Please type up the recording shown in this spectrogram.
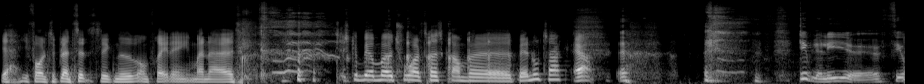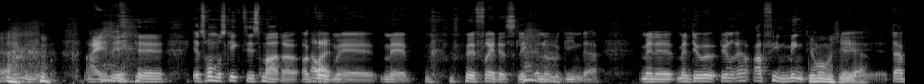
ja, i forhold til blandt selv slik nede om fredagen, men øh, det skal blive med 52 gram øh, Benno, tak. Ja. det bliver lige øh, 400 ja. minutter. Nej, det, øh, jeg tror måske ikke, det er smart at, at gå med, med, med fredagsslik-analogien der. Men, øh, men det er jo det er en ret fin mængde. Det må man sige, ja. Øh, der,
